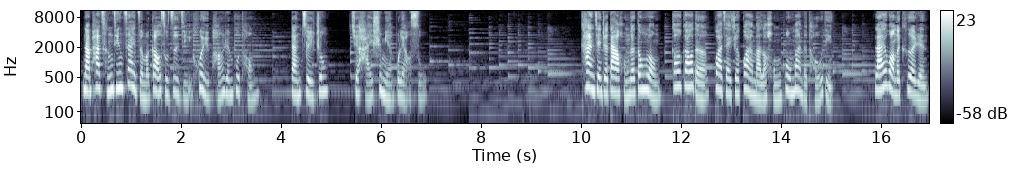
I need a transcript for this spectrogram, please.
哪怕曾经再怎么告诉自己会与旁人不同，但最终却还是免不了俗。看见这大红的灯笼高高的挂在这挂满了红布幔的头顶，来往的客人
